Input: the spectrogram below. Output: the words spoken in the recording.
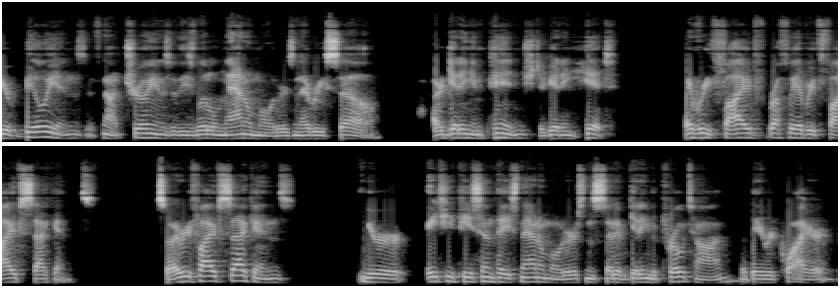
your billions, if not trillions, of these little nanomotors in every cell are getting impinged or getting hit every five, roughly every five seconds. So every five seconds, your ATP synthase nanomotors, instead of getting the proton that they require,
